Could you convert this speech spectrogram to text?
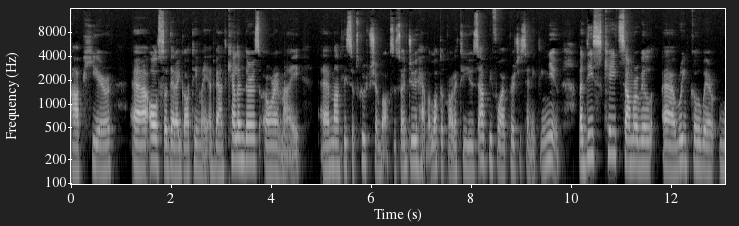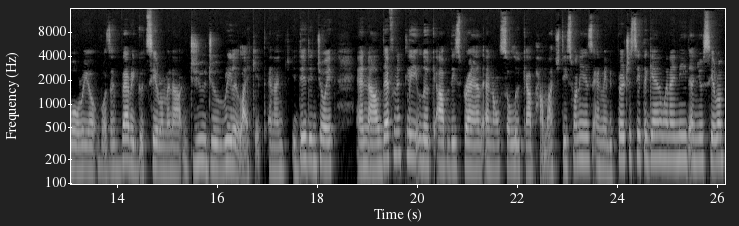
up here. Uh, also that I got in my advent calendars or in my uh, monthly subscription boxes. So I do have a lot of product to use up before I purchase anything new. But this Kate Somerville uh, Wrinkle Wear Warrior was a very good serum and I do do really like it and I did enjoy it. And I'll definitely look up this brand and also look up how much this one is and maybe purchase it again when I need a new serum.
